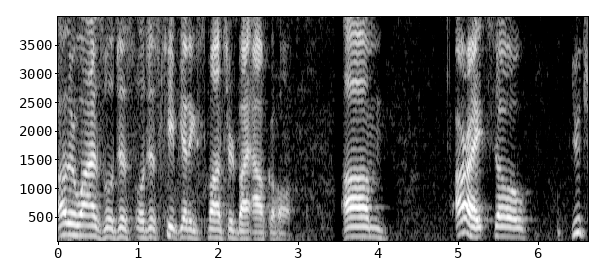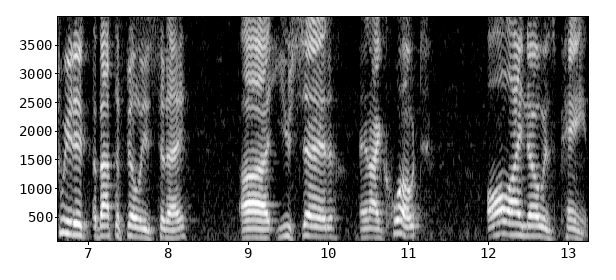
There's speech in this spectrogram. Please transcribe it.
Otherwise, we'll just we'll just keep getting sponsored by alcohol. Um, all right. So you tweeted about the Phillies today. uh, you said, and I quote, "All I know is pain."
